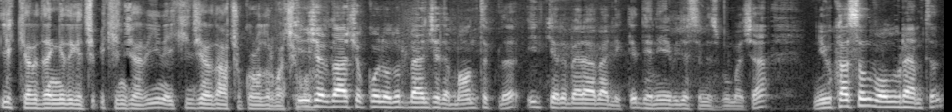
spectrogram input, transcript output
İlk yarı dengede geçip ikinci yarı yine ikinci yarı daha çok gol olur maçı bu. İkinci yarı daha çok gol olur. Bence de mantıklı. İlk yarı beraberlikte deneyebilirsiniz bu maça. Newcastle Wolverhampton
